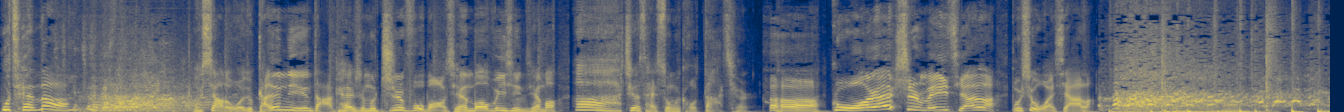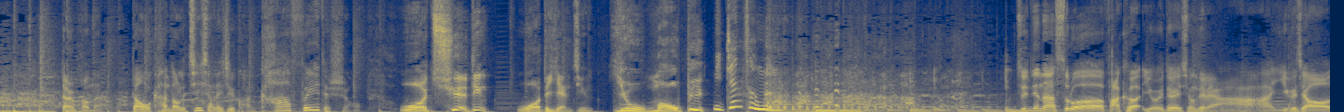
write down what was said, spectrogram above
我钱呢？啊！吓得我就赶紧打开什么支付宝钱包、微信钱包啊，这才松了口大气儿。哈哈，果然是没钱了，不是我瞎了。但是朋友们，当我看到了接下来这款咖啡的时候，我确定我的眼睛有毛病。你真聪明。最近呢，斯洛伐克有一对兄弟俩啊，一个叫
